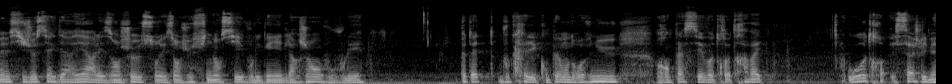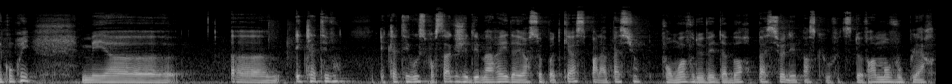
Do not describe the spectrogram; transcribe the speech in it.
Même si je sais que derrière, les enjeux sont des enjeux financiers, vous voulez gagner de l'argent vous voulez peut-être vous créer des compléments de revenus, remplacer votre travail ou autre, ça je l'ai bien compris. Mais euh, euh, éclatez-vous, éclatez-vous. C'est pour ça que j'ai démarré d'ailleurs ce podcast par la passion. Pour moi, vous devez d'abord passionner parce que vous faites. Ça doit vraiment vous plaire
